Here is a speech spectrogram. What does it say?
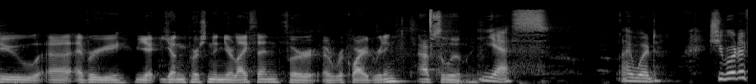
to uh, every young person in your life then for a required reading? absolutely. Yes, I would. She wrote a,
